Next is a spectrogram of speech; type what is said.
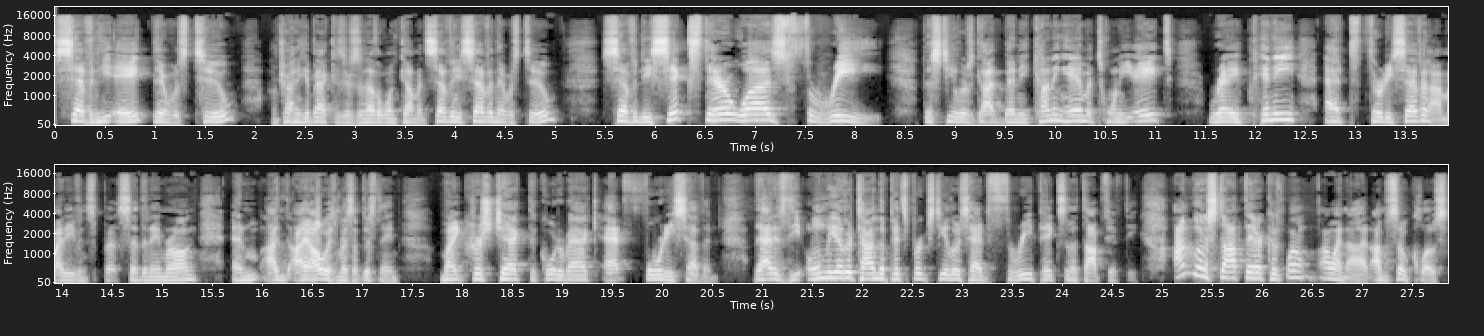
78, there was two. I'm trying to get back because there's another one coming. 77, there was two. 76, there was three. The Steelers got Bennie Cunningham at 28, Ray Pinney at 37. I might even said the name wrong. And I, I always mess up this name. Mike Kruczek, the quarterback, at 47. That is the only other time the Pittsburgh Steelers had three picks in the top 50. I'm going to stop there because, well, why not? I'm so close.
